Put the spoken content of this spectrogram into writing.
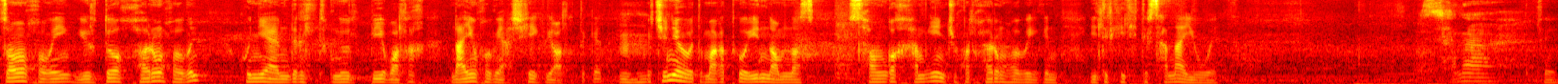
100%-ийн ердөө 20% нь хүний амьдралд нөл бий болгох 80%-ийн ашигыг бий болгодог гэдэг. Чиний хувьд магадгүй энэ номноос сонгох хамгийн чухал 20%-ийг нь илэрхийлэх тэр санаа юу вэ? Санаа тийм.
